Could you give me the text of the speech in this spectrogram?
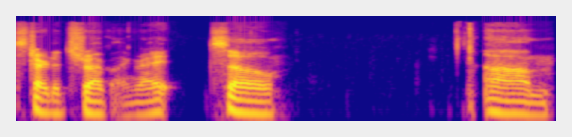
started struggling, right? So, um,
